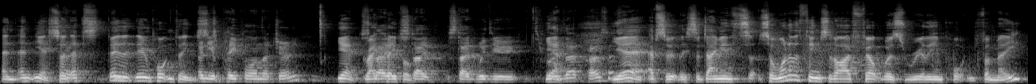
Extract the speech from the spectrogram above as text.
and, and yeah, so that's they're, they're important things. And your people on that journey? yeah, great stayed, people. Stayed, stayed with you through that process? Yeah, absolutely. So, Damien, so, so one of the things that I felt was really important for me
